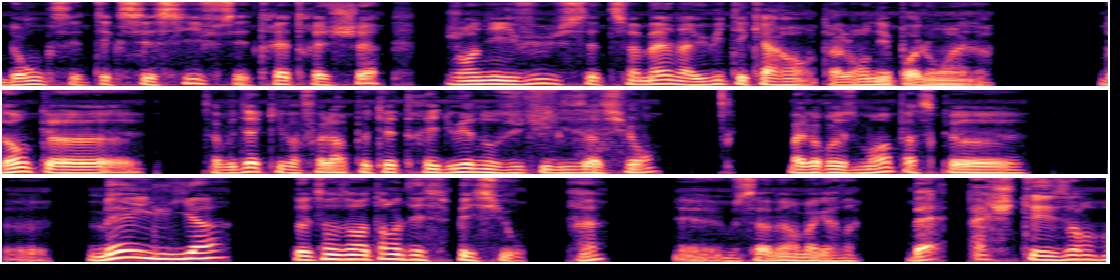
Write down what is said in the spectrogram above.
Donc c'est excessif, c'est très très cher. J'en ai vu cette semaine à 8,40, alors on n'est pas loin là. Donc euh, ça veut dire qu'il va falloir peut-être réduire nos utilisations, malheureusement, parce que... Euh, mais il y a de temps en temps des spéciaux, hein, euh, vous savez, en magasin. Ben, achetez-en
